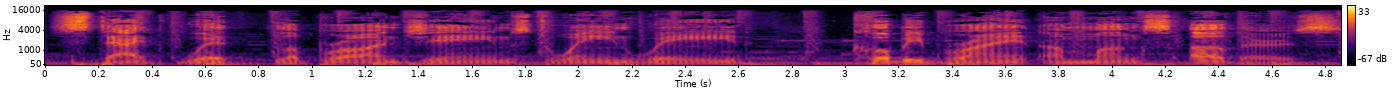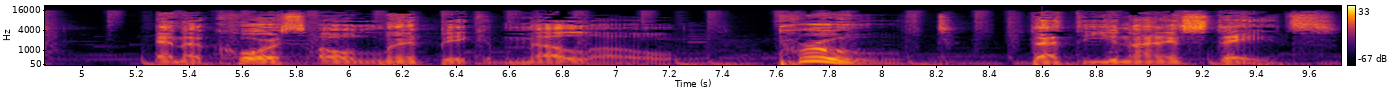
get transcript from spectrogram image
stacked with LeBron James, Dwyane Wade, Kobe Bryant, amongst others, and of course Olympic Melo, proved that the United States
